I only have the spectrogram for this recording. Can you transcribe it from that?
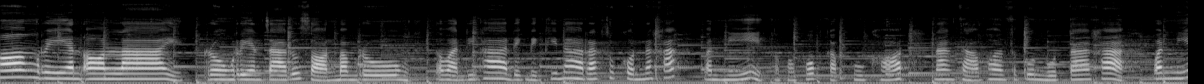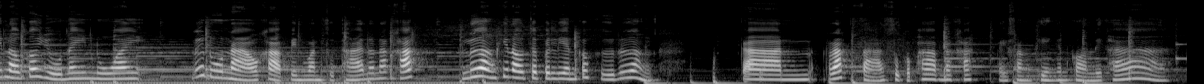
ห้องเรียนออนไลน์ โรงเรียนจารุสรณ์บำรุง สวัสดีค่ะเด็กๆที่น่ารักทุกคนนะคะ วันนี้ก็มาพบกับครูคอสนางสาวพรสกุลบุตตาค่ะ วันนี้เราก็อยู่ในหน่วย ฤดูหนาวค่ะ เป็นวันสุดท้ายแล้วนะคะ เรื่องที่เราจะไปเรียนก็คือเรื่อง การรักษาสุขภาพนะคะ ไปฟังเพลงกันก่อนเลยค่ะ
